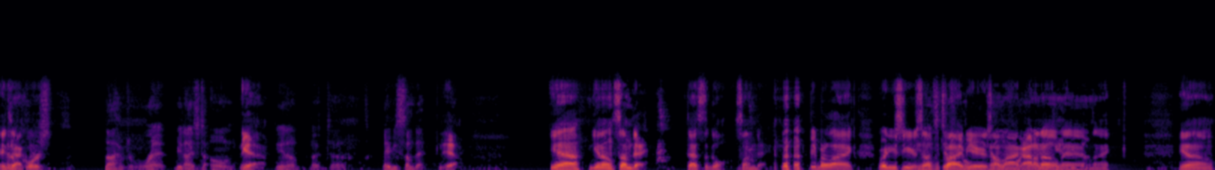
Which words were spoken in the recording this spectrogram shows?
exactly. And of course, not have to rent. Be nice to own, Yeah. you know. But uh, maybe someday. Yeah. Yeah, you know, someday. That's the goal. Someday. People are like, where do you see yourself it's in five difficult in years? I'm like, I don't know, man. Like, you know,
